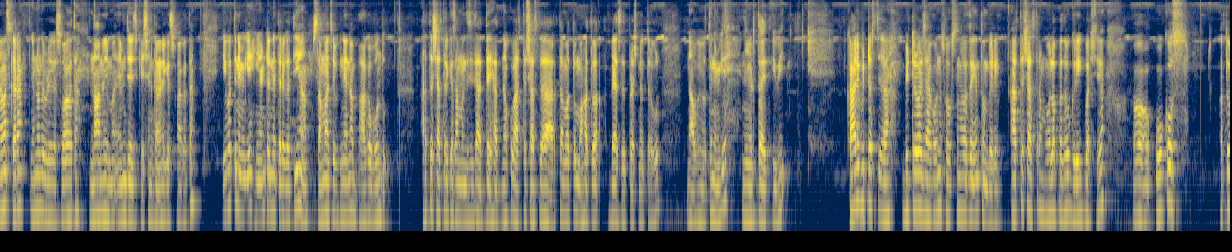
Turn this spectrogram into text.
ನಮಸ್ಕಾರ, ಇನ್ನೊಂದು ವಿಡಿಯೋಗೆ ಸ್ವಾಗತ. ನಾನು ನಿಮ್ಮ ಎಂ ಜೆ ಎಜುಕೇಷನ್ ಕನ್ನಡಿಗೆ ಸ್ವಾಗತ. ಇವತ್ತು ನಿಮಗೆ ಎಂಟನೇ ತರಗತಿಯ ಸಮಾಜ ವಿಜ್ಞಾನ ಭಾಗ ಒಂದು. ಅರ್ಥಶಾಸ್ತ್ರಕ್ಕೆ ಸಂಬಂಧಿಸಿದ ಅಧ್ಯಾಯ ಹದಿನಾಲ್ಕು, ಅರ್ಥಶಾಸ್ತ್ರದ ಅರ್ಥ ಮತ್ತು ಮಹತ್ವ ಅಭ್ಯಾಸದ ಪ್ರಶ್ನೋತ್ತರಗಳು ನಾವು ಇವತ್ತು ನಿಮಗೆ ನೀಡ್ತಾ ಇದ್ದೀವಿ. ಖಾಲಿ ಬಿಟ್ಟ ಬಿಟ್ಟಿರುವ ಜಾಗವನ್ನು ಸೂಕ್ಷ್ಮವಾಗಿ ತುಂಬಿರಿ. ಅರ್ಥಶಾಸ್ತ್ರ ಮೂಲ ಪದವು ಗ್ರೀಕ್ ಭಾಷೆಯ ಓಕೋಸ್ ಮತ್ತು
